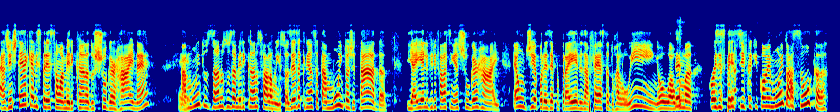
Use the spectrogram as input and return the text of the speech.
A gente tem aquela expressão americana do sugar high, né? É. Há muitos anos os americanos falam isso. Às vezes a criança está muito agitada e aí ele vira e fala assim: é sugar high. É um dia, por exemplo, para eles a festa do Halloween ou alguma coisa específica que come muito açúcar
